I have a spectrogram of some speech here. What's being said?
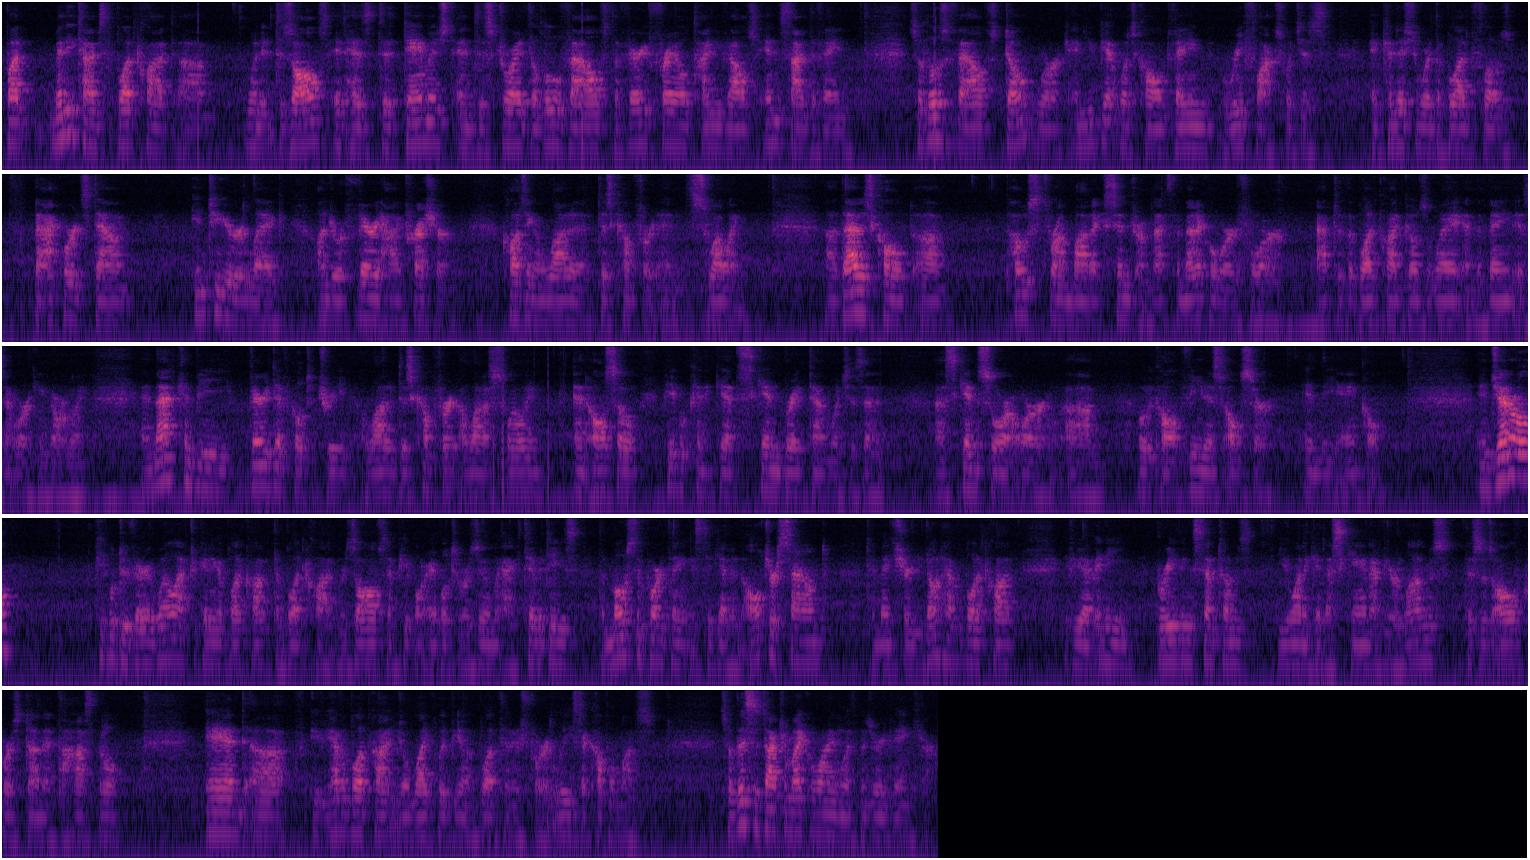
But many times the blood clot, um, when it dissolves, it has damaged and destroyed the little valves, the very frail, tiny valves inside the vein. So those valves don't work, and you get what's called vein reflux, which is a condition where the blood flows backwards down into your leg under very high pressure, causing a lot of discomfort and swelling. Uh, that is called uh, post-thrombotic syndrome. That's the medical word for after the blood clot goes away and the vein isn't working normally. And that can be very difficult to treat, a lot of discomfort, a lot of swelling, and also people can get skin breakdown, which is a, a skin sore or um, what we call venous ulcer in the ankle. In general, people do very well after getting a blood clot. The blood clot resolves and people are able to resume activities. The most important thing is to get an ultrasound to make sure you don't have a blood clot. If you have any breathing symptoms, you want to get a scan of your lungs. This is all, of course, done at the hospital. And uh, if you have a blood clot, you'll likely be on blood thinners for at least a couple months. So this is Dr. Michael Ryan with Missouri Vein Care.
